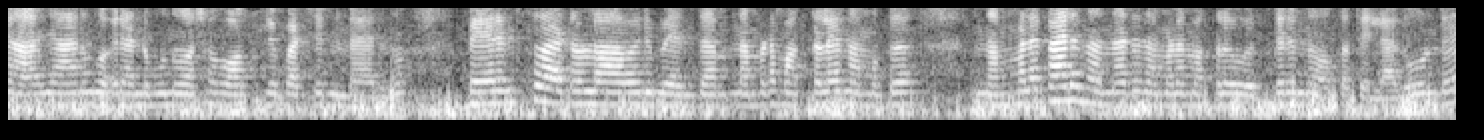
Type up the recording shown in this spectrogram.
ഞാൻ ഞാനും രണ്ട് മൂന്ന് വർഷം ഹോസ്റ്റലിൽ പഠിച്ചിട്ടുണ്ടായിരുന്നു. പേരൻസുമായിട്ടുള്ള ആ ഒരു ബന്ധം നമ്മുടെ മക്കളെ നമുക്ക് നമ്മളെക്കാളും നന്നായിട്ട് നമ്മുടെ മക്കളെ ഒരുത്തരും നോക്കത്തില്ല. അതുകൊണ്ട്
